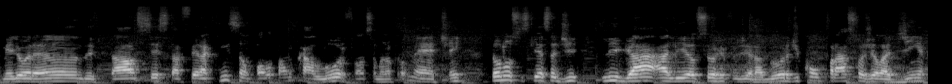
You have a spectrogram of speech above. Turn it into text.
melhorando e tal. Sexta-feira aqui em São Paulo tá um calor, final de semana promete, hein? Então não se esqueça de ligar ali ao seu refrigerador, de comprar sua geladinha,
